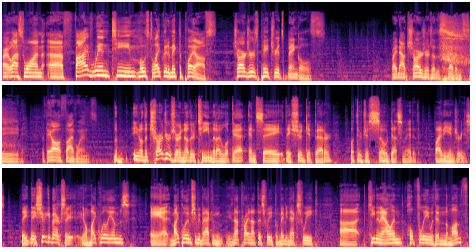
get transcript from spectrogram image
All right, last one. Uh, five win team most likely to make the playoffs: Chargers, Patriots, Bengals. Right now, Chargers are the seventh seed, but they all have five wins. The you know the Chargers are another team that I look at and say they should get better, but they're just so decimated by the injuries. They they should get better because you know Mike Williams and Mike Williams should be back and he's not probably not this week, but maybe next week. Uh, Keenan Allen, hopefully within the month.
